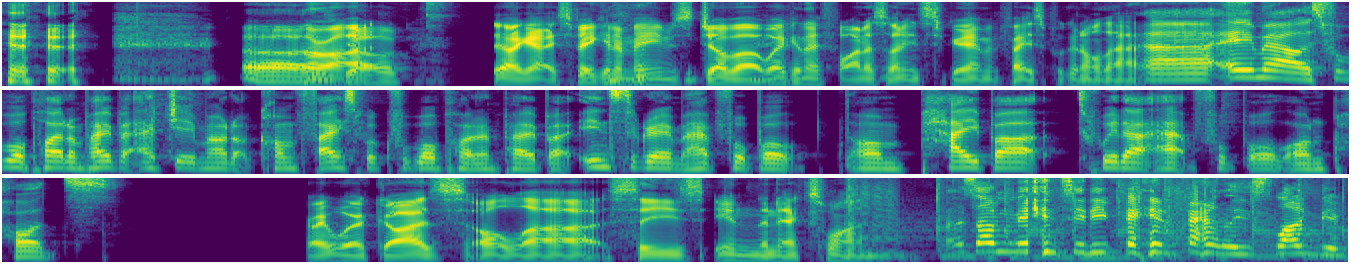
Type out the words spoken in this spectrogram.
oh, All right. God. okay, speaking of memes, Jobber, where can they find us on Instagram and Facebook and all that? Uh, email is footballplayed on paper at gmail.com, Facebook football played on paper, Instagram at football on paper, Twitter at football on pods. Great work, guys. I'll uh, see you in the next one. Some Man City fan apparently slugged him.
